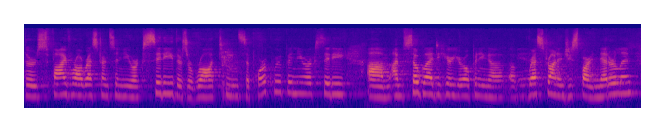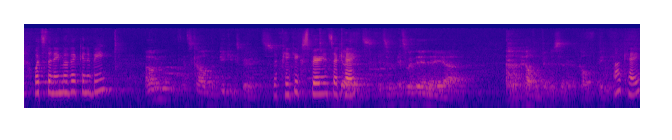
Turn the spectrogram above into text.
There's five raw restaurants in New York City. There's a raw teen support group in New York City. Um, I'm so glad to hear you're opening a, a yeah. restaurant in Juicebar in Nederland. What's the name of it going to be? Um, it's called the Peak Experience. The Peak Experience, okay. Yeah, it's, it's, it's, within a uh, health and fitness center called Peak. Okay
